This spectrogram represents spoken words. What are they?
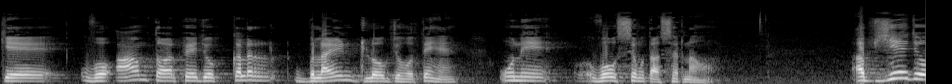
کہ وہ عام طور پہ جو کلر بلائنڈ لوگ جو ہوتے ہیں، انہیں وہ اس سے متاثر نہ ہوں۔ اب یہ جو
